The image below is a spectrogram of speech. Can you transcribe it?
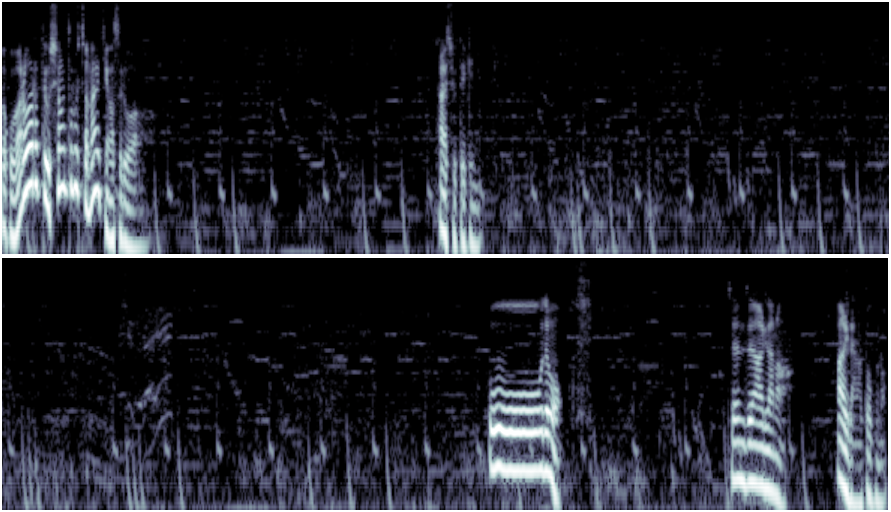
そう、これ我々って後ろに飛ぶ必要ない気がするわ。最終的に。おー、でも、全然ありだな。ありだな、飛ぶの。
